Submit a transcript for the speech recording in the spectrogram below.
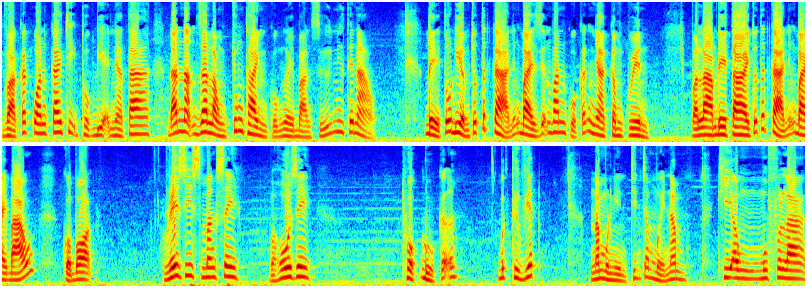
và các quan cai trị thuộc địa nhà ta đã nặn ra lòng trung thành của người bản xứ như thế nào. Để tô điểm cho tất cả những bài diễn văn của các nhà cầm quyền và làm đề tài cho tất cả những bài báo của bọn Regis Manse và Jose thuộc đủ cỡ. Bức thư viết, năm 1915 khi ông Mufla,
